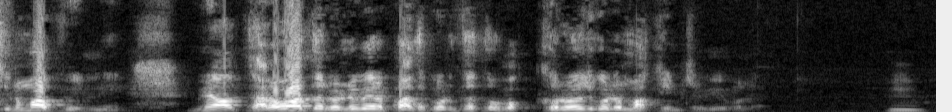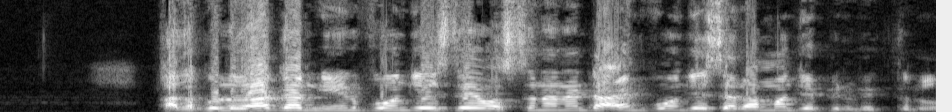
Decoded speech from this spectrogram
సినిమా ఫీల్డ్ని మేము తర్వాత రెండు వేల పదకొండు తర్వాత ఒక్కరోజు కూడా మాకు ఇంటర్వ్యూ ఇవ్వలేదు. పదకొండు దాకా నేను ఫోన్ చేస్తే వస్తున్నానంటే ఆయన ఫోన్ చేస్తే రమ్మని చెప్పిన వ్యక్తులు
